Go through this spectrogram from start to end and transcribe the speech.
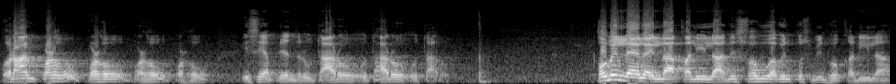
قرآن پڑھو پڑھو پڑھو پڑھو، اسے اپنے اندر اتارو اتارو اتارو۔ قبل اللہ کلیلہ نصف ابن کسبن ہو کلیلہ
